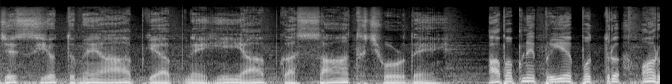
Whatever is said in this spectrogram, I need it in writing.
जिस युद्ध में आपके अपने ही आपका साथ छोड़ दें, आप अपने प्रिय पुत्र और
